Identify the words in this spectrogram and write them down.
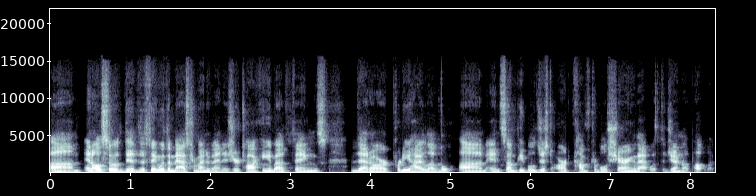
Um, and also the, the thing with the mastermind event is you're talking about things that are pretty high level. Um, and some people just aren't comfortable sharing that with the general public.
